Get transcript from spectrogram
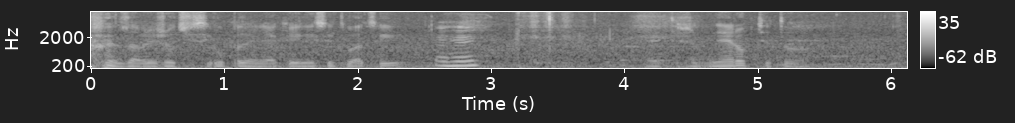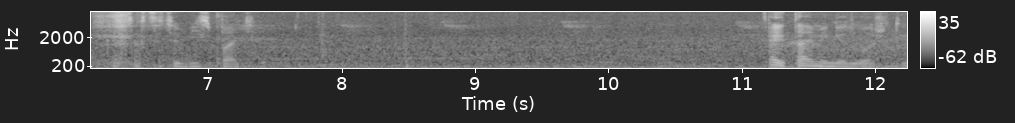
Zavrieš oči si úplne nejakej inej situácii. Mhm. Takže nerobte to, keď sa chcete vyspať. Hej, timing je dôležitý.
